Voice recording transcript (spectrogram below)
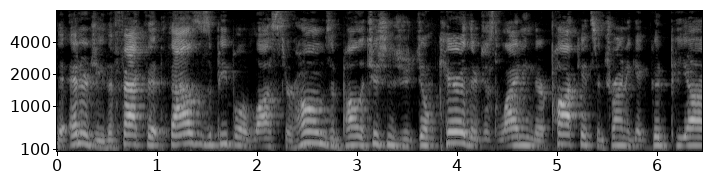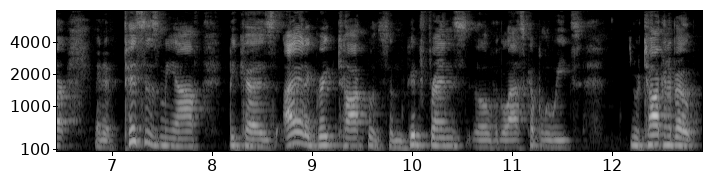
the energy, the fact that thousands of people have lost their homes and politicians just don't care. They're just lining their pockets and trying to get good PR. And it pisses me off because I had a great talk with some good friends over the last couple of weeks. We were talking about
